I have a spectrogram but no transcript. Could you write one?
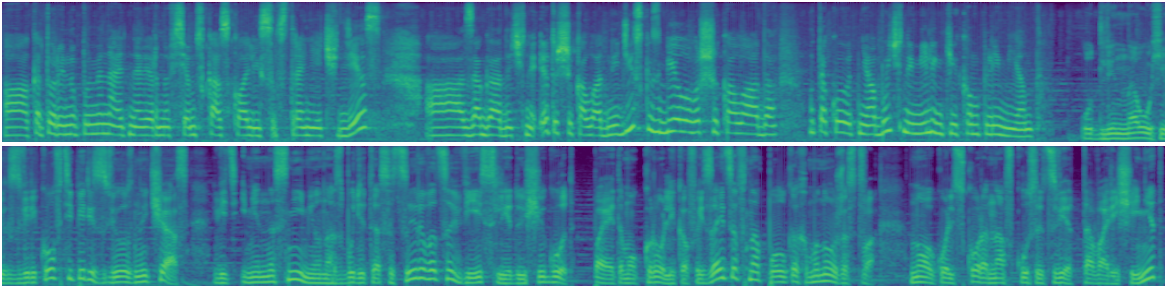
который напоминает, наверное, всем сказку «Алиса в стране чудес» загадочный. Это шоколадный диск из белого шоколада. Вот такой вот необычный миленький комплимент. У длинноухих зверьков теперь звездный час, ведь именно с ними у нас будет ассоциироваться весь следующий год. Поэтому кроликов и зайцев на полках множество. Но коль скоро на вкус и цвет товарищей нет,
